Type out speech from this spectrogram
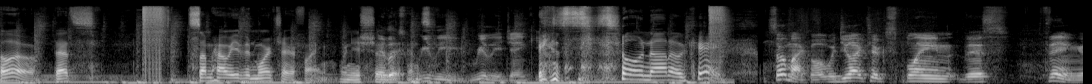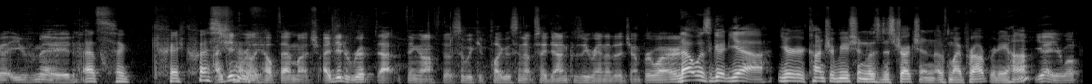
Hello, that's somehow even more terrifying when you show It looks that. really, really janky. It's so not okay. So, Michael, would you like to explain this thing that you've made? That's a great question. I didn't really help that much. I did rip that thing off though, so we could plug this in upside down because we ran out of jumper wires. That was good, yeah. Your contribution was destruction of my property, huh? yeah, you're welcome.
